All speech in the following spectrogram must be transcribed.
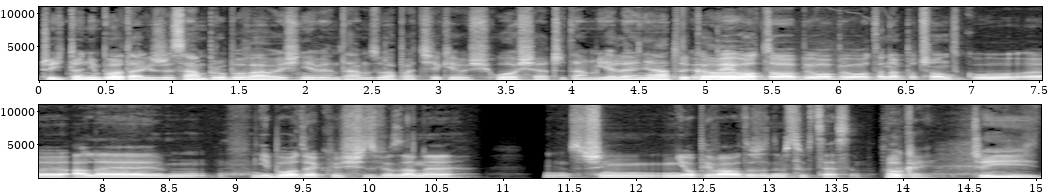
Czyli to nie było tak, że sam próbowałeś, nie wiem, tam złapać jakiegoś łosia czy tam jelenia, tylko... Było to, było, było to na początku, e, ale nie było to jakoś związane, znaczy nie opiewało to żadnym sukcesem. Okej. Czyli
